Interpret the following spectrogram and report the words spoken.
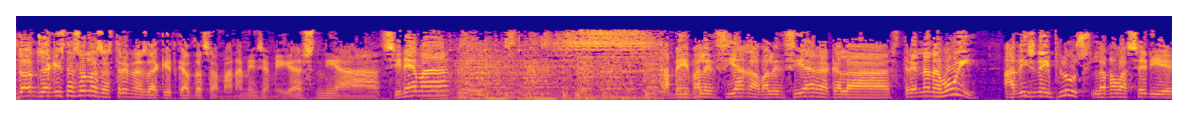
Doncs aquestes són les estrenes d'aquest cap de setmana amics i amigues. N'hi ha cinema també Valenciaga Valenciaga que l'estrenen avui a Disney Plus, la nova sèrie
